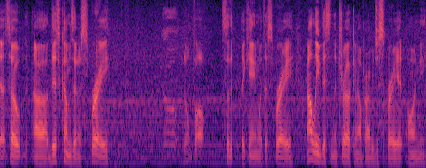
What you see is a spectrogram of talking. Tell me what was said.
Uh, so uh, this comes in a spray. Don't fall. So they came with a spray. I'll leave this in the truck and I'll probably just spray it on me.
